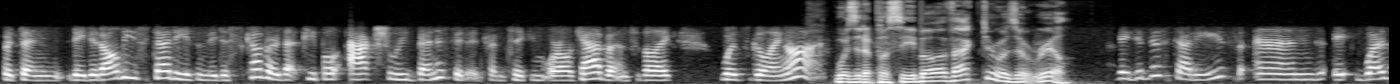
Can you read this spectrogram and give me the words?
But then they did all these studies and they discovered that people actually benefited from taking oral GABA. And so they're like, what's going on? Was it a placebo effect or was it real? They did the studies and it was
